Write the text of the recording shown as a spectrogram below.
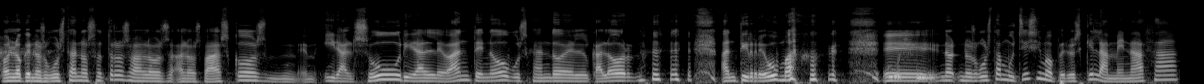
con lo que nos gusta a nosotros, a los, a los vascos, mm, em, ir al sur, ir al levante, ¿no? Buscando el calor antirreuma. eh, pues nos gusta muchísimo, pero es que la amenaza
